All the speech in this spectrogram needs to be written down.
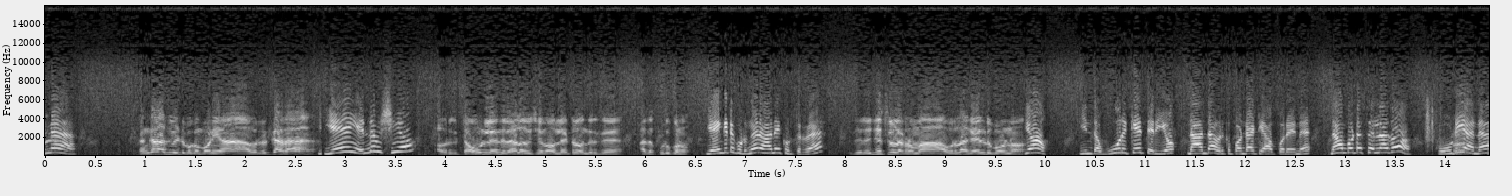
என்ன? ரங்கராஜ் வீட்டு பக்கம் போனியா? அவர் இருக்காரா? ஏன் என்ன விஷயம்? அவருக்கு டவுன்ல இருந்து வேலை விஷயமா ஒரு லெட்டர் வந்திருக்கு. அதை கொடுக்கணும். என்கிட்ட கொடுங்க நானே கொடுத்துறேன் இது ரெஜிஸ்டர் லெட்டர்மா அவர் தான் கையெழுத்து போடணும். யோ இந்த ஊருக்கே தெரியும். நான் தான் அவருக்கு பொண்டாட்டி ஆக போறேன்னு. நான் போட்ட செல்லாதோ? கூடியானா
